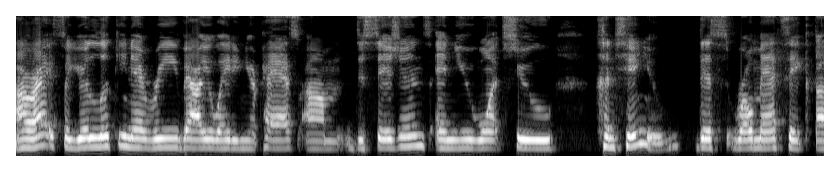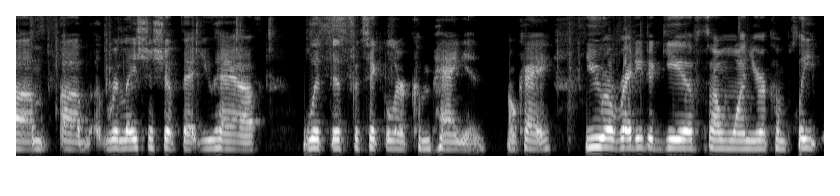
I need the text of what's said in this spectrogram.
All right, so you're looking at reevaluating your past um, decisions, and you want to continue this romantic um, um, relationship that you have with this particular companion. Okay. You are ready to give someone your complete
